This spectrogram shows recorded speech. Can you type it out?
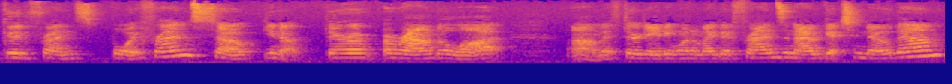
good friends' boyfriends. So you know they're around a lot um, if they're dating one of my good friends, and I would get to know them.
